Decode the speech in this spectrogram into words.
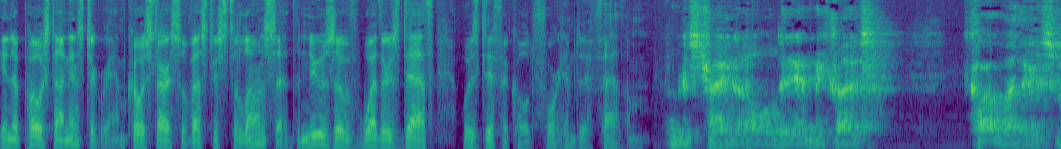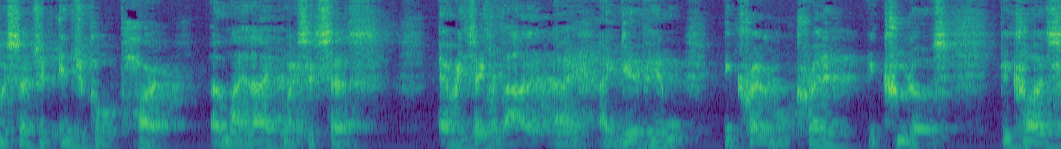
In a post on Instagram, co star Sylvester Stallone said the news of Weathers' death was difficult for him to fathom. I'm just trying to hold it in because Carl Weathers was such an integral part of my life, my success, everything about it. I, I give him incredible credit and kudos because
